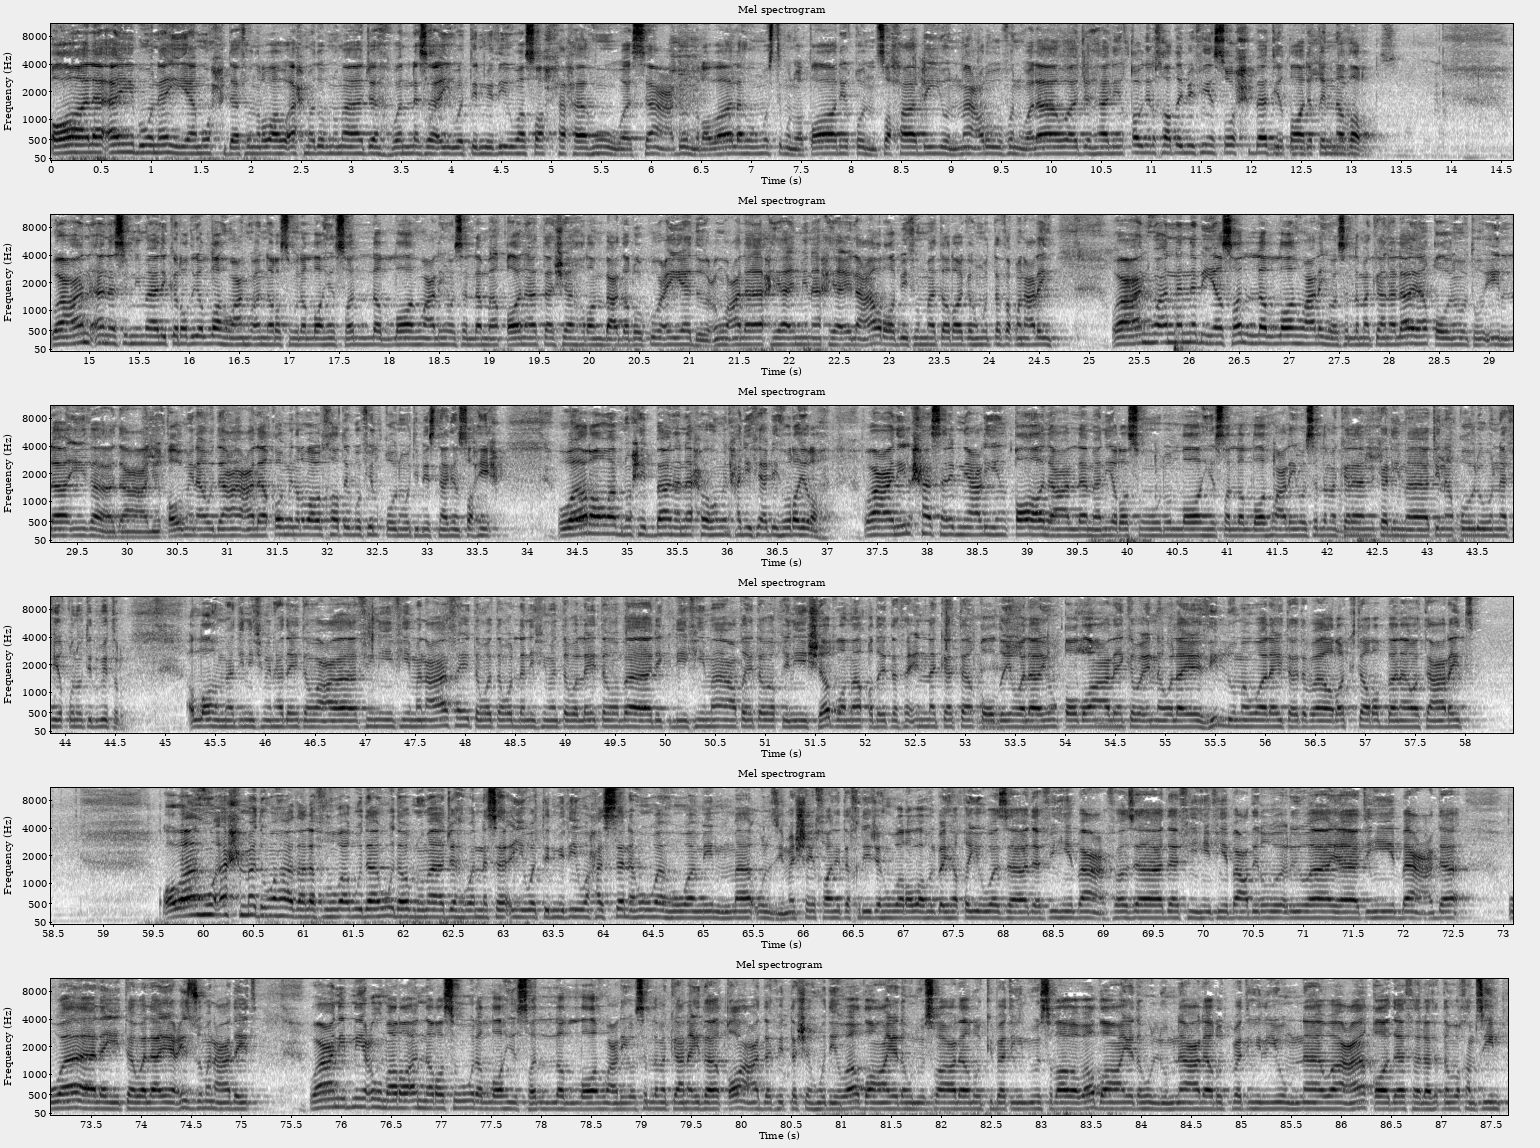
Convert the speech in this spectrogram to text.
قال أي بني محدث رواه أحمد بن ماجه والنسائي والترمذي وصححه وسعد روى له مسلم وطارق صحابي معروف ولا وجه لقول الخطيب في صحبة طارق النظر. وعن أنس بن مالك رضي الله عنه أن رسول الله صلى الله عليه وسلم قنت شهرا بعد الركوع يدعو على أحياء من أحياء العرب ثم تركه متفق عليه. وعنه أن النبي صلى الله عليه وسلم كان لا يقنت إلا إذا دعا لقوم أو دعا على قوم رواه الخاطب في القنوت بإسناد صحيح. وروى ابن حبان نحوه من حديث أبي هريرة وعن الحسن بن علي قال علمني رسول الله صلى الله عليه وسلم كلام كلمات اقولهن في قنوت الوتر. اللهم اهدني فيمن هديت وعافني فيمن عافيت وتولني فيمن توليت وبارك لي فيما أعطيت وقني شر ما قضيت فإنك تقضي ولا يقضى عليك وإنه لا يذل من واليت تباركت ربنا وتعاليت. رواه أحمد وهذا لفظه وأبو داود وابن ماجه والنسائي والترمذي وحسنه وهو مما ألزم الشيخان تخريجه ورواه البيهقي وزاد فيه بعض فزاد فيه في بعض رواياته بعد واليت ولا يعز من عاديت. وعن ابن عمر أن رسول الله صلى الله عليه وسلم كان إذا قعد في التشهد وضع يده اليسرى على ركبته اليسرى ووضع يده اليمنى على ركبته اليمنى وعقد ثلاثة وخمسين.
